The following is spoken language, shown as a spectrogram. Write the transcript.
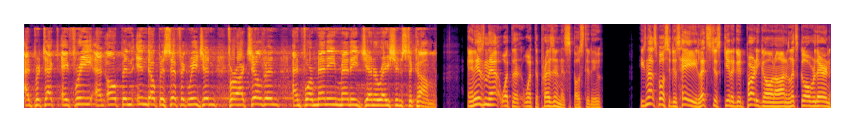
and protect a free and open Indo Pacific region for our children and for many, many generations to come. And isn't that what the what the president is supposed to do? He's not supposed to just, hey, let's just get a good party going on and let's go over there and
